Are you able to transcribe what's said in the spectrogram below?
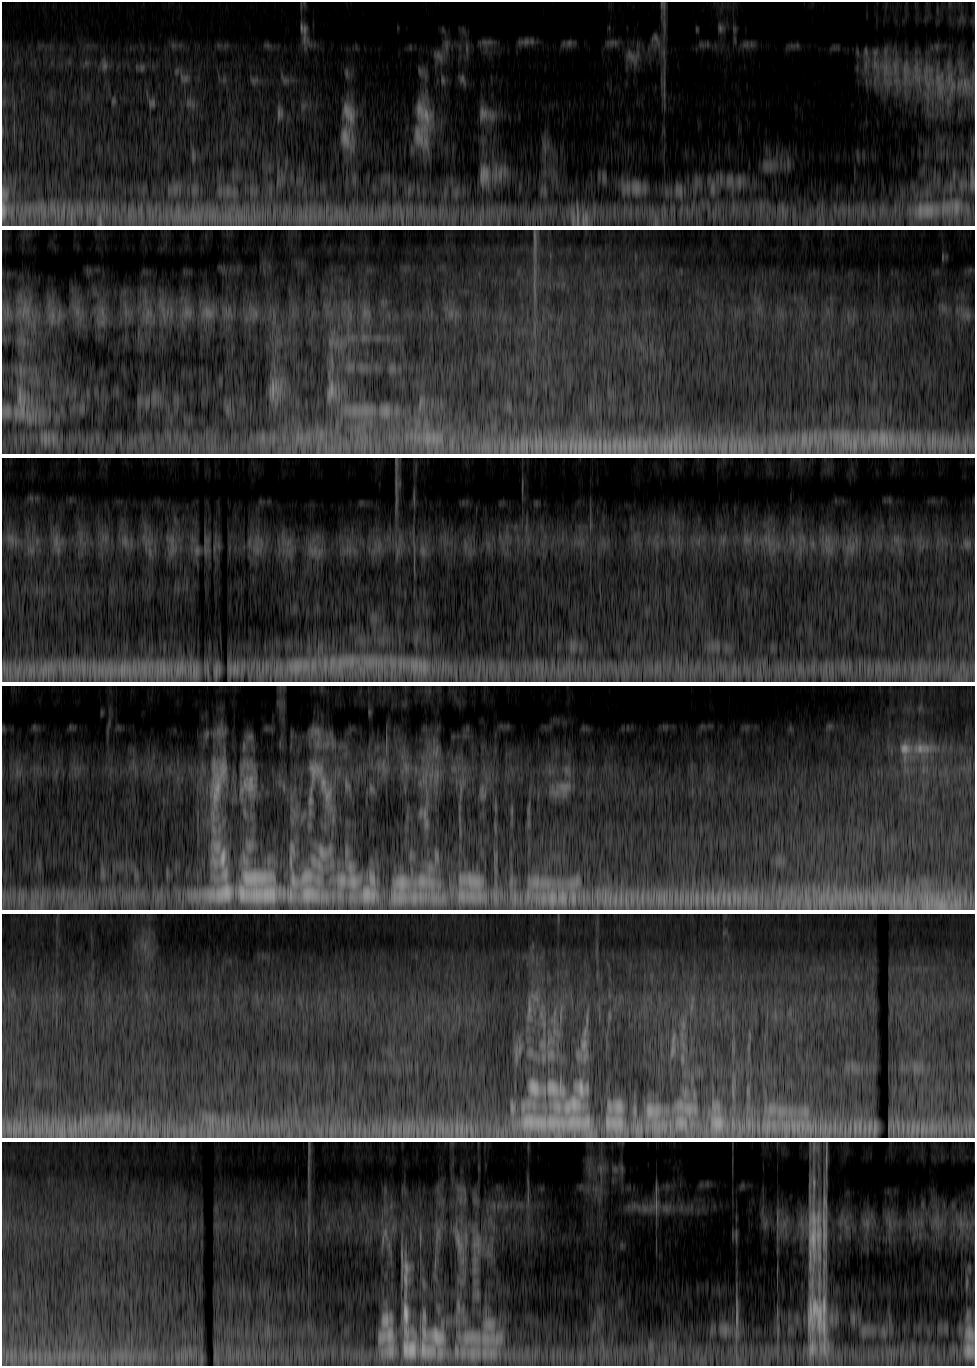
ஹாய் ஃப்ரெண்ட்ஸ் வாங்க யார் லைவில் இருக்கீங்க? அவங்க லைக் பண்ணுங்கள் சப்போர்ட் பண்ணுங்கள் வாங்க யாரோ லைவ் வாட்ச் பண்ணிட்டு இருக்கீங்க. வாங்க லைக் பண்ணி சப்போர்ட் பண்ணுங்கள் வெல்கம் டு மை சேனல்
